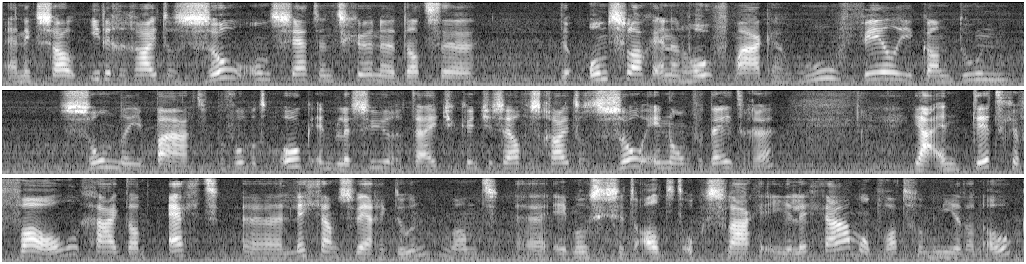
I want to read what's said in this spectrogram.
En ik zou iedere ruiter zo ontzettend gunnen dat ze de omslag in hun hoofd maken. Hoeveel je kan doen zonder je paard. Bijvoorbeeld ook in blessuretijd. Je kunt jezelf als ruiter zo enorm verbeteren. Ja, in dit geval ga ik dan echt uh, lichaamswerk doen. Want uh, emoties zitten altijd opgeslagen in je lichaam, op wat voor manier dan ook.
